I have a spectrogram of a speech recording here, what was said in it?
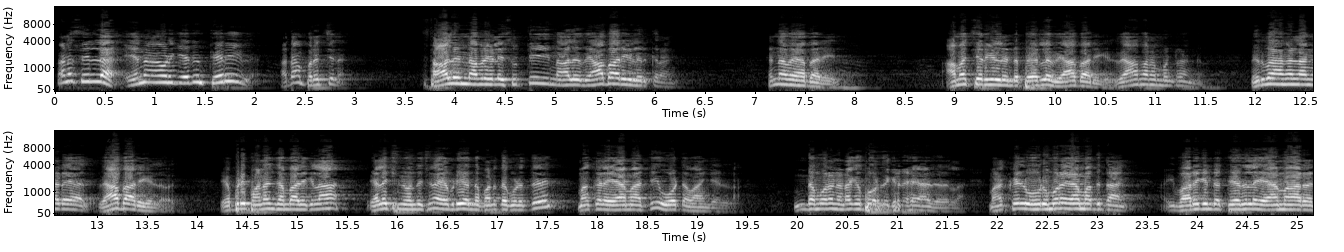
மனசு இல்ல. ஏன்னா அவனுக்கு எதுவும் தெரியல. அதான் பிரச்சனை. ஸ்டாலின் அவர்களை சுத்தி நாலு வியாபாரிகள் இருக்கிறாங்க. என்ன வியாபாரி? அமைச்சர்கள் என்ற பெயர்ல வியாபாரிகள். வியாபாரம் பண்றாங்க. நிர்வாகம்லாம் கிடையாது. வியாபாரிகள் அவர். எப்படி பணம் சம்பாதிக்கலாம் எலெக்ஷன் வந்துச்சுன்னா எப்படி அந்த பணத்தை கொடுத்து மக்களை ஏமாத்தி ஓட்டை வாங்கிடலாம். இந்த முறை நடக்க போறது கிடையாது அதெல்லாம். மக்கள் ஒரு முறை ஏமாத்துட்டாங்க. வருகின்ற தேர்தலில் ஏமாற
